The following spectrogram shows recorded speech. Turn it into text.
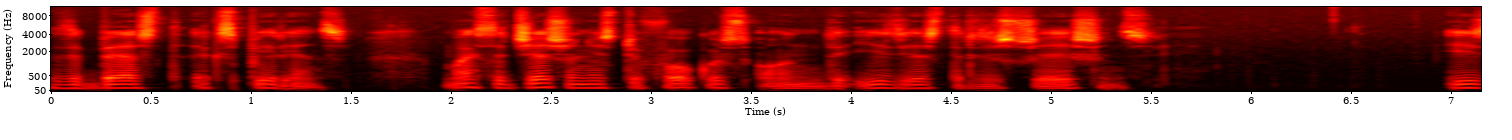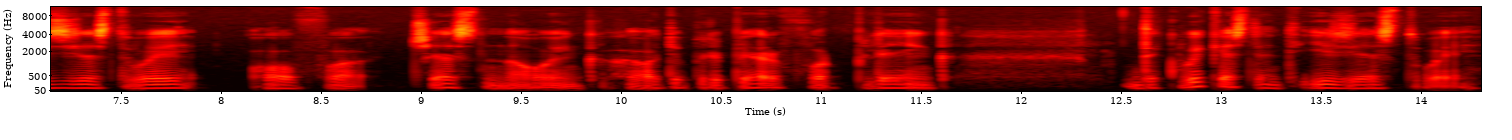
the best experience. My suggestion is to focus on the easiest registrations, easiest way of uh, just knowing how to prepare for playing the quickest and easiest way.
